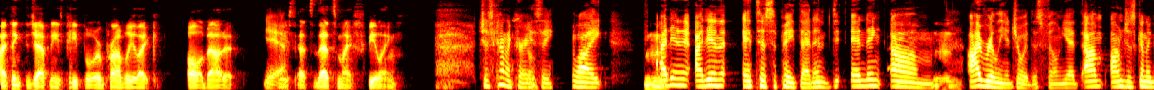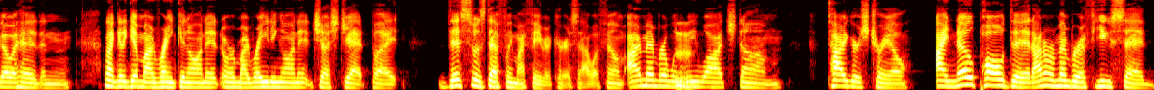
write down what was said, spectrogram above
I think the Japanese people are probably like all about it. Yeah, At least that's that's my feeling. Just kind of crazy. So, like mm-hmm. I didn't I didn't anticipate that end- ending. Um, mm-hmm. I really enjoyed this film. Yet I'm I'm just gonna go ahead and I'm not gonna get my ranking on it or my rating on it just yet, but this was definitely my favorite Kurosawa film. I remember when mm. we watched um, Tiger's Trail. I know Paul did. I don't remember if you said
